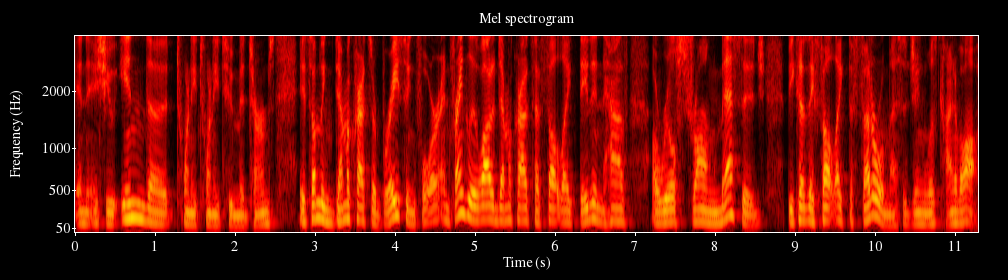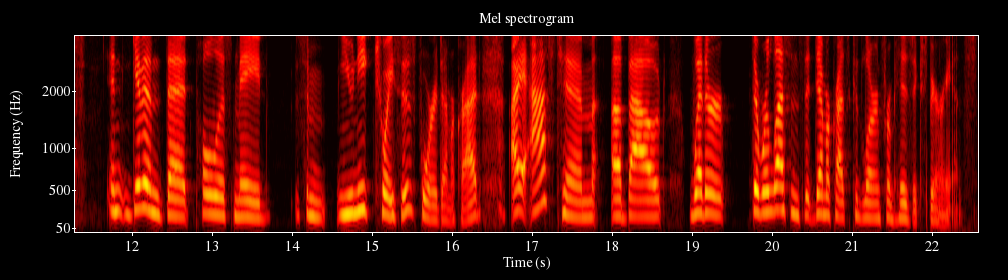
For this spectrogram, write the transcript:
an issue in the 2022 midterms. It's something Democrats are bracing for. And frankly, a lot of Democrats have felt like they didn't have a real strong message because they felt like the federal messaging was kind of off. And given that Polis made some unique choices for a Democrat, I asked him about whether there were lessons that Democrats could learn from his experience.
